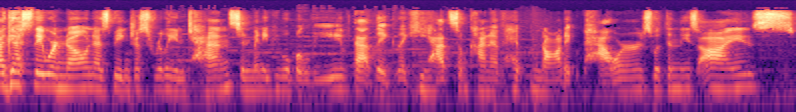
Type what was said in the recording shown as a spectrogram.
I guess they were known as being just really intense, and many people believe that like like he had some kind of hypnotic powers within these eyes.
